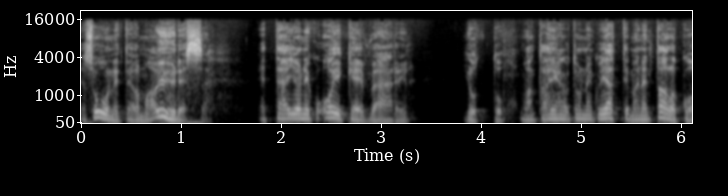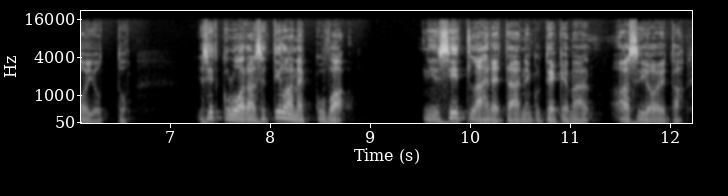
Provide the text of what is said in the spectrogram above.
ja suunnitelmaa yhdessä. Että tämä ei ole niin kuin oikein väärin juttu, vaan tämä on ihan kuin niin jättimäinen talkoo juttu. Ja sitten kun luodaan se tilannekuva, niin sitten lähdetään niin kuin tekemään asioita –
